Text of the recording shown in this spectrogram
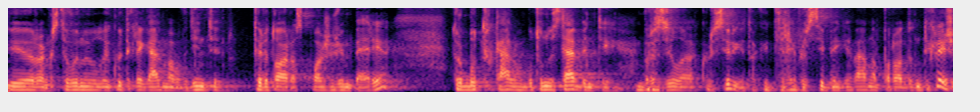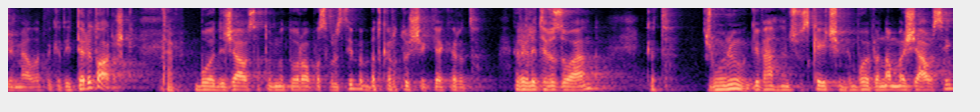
ir ankstyvųjų laikų tikrai galima vadinti teritorijos požiūrį imperiją turbūt galima būtų nustebinti Brazilą, kuris irgi tokia didelė valstybė gyvena, parodant tikrai žemėlapį, kad tai teritoriškai. Taip. Buvo didžiausia tuo metu Europos valstybė, bet kartu šiek tiek ir relativizuojant, kad žmonių gyvenančių skaičiumi buvo viena mažiausiai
